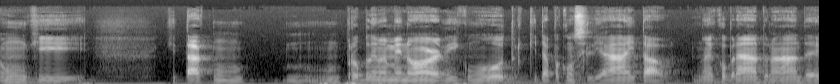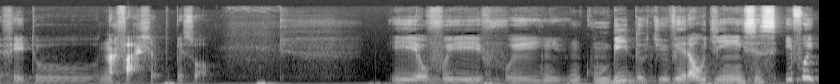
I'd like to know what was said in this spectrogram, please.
um que que tá com um problema menor ali com outro, que dá para conciliar e tal. Não é cobrado nada, é feito na faixa pro pessoal. E eu fui fui incumbido de ver audiências e fui.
